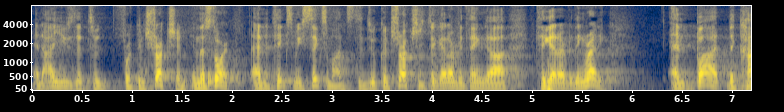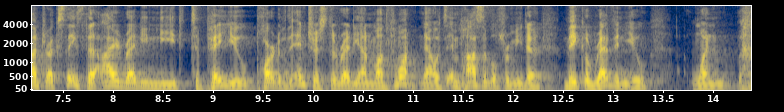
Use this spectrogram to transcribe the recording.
and I use it to, for construction in the store, and it takes me six months to do construction to get everything uh, to get everything ready. And but the contract states that I already need to pay you part of the interest already on month one. Now it's impossible for me to make a revenue when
